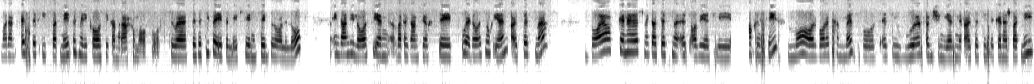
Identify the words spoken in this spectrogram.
maar dan is dit iets wat net met medikasie kan reggemaak word. So dis 'n tipe epilepsie in die temporale lob. En dan die laaste een wat ek dan vir jou gesê het, o, daar is nog een, autisme. Baie kinders met autisme is obviously aggressief, maar waar dit gemis word is die hoë funksionerende autistiese kinders wat nie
